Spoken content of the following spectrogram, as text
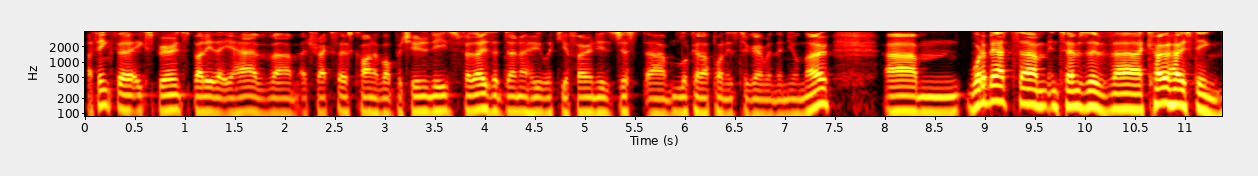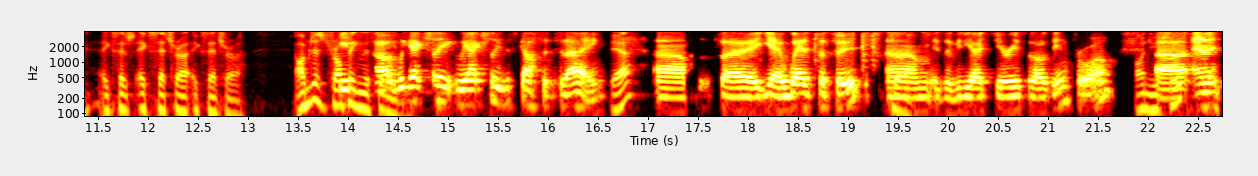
I think the experience buddy that you have um, attracts those kind of opportunities. For those that don't know who Lick Your Phone is, just um, look it up on Instagram and then you'll know. Um, what about um, in terms of uh, co-hosting, etc., etc., etc.? I'm just dropping It's, the uh, we actually we actually discussed it today. yeah, Um, so yeah, where's the food? Um, Correct. is a video series that I was in for a while. on YouTube. Uh, and it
